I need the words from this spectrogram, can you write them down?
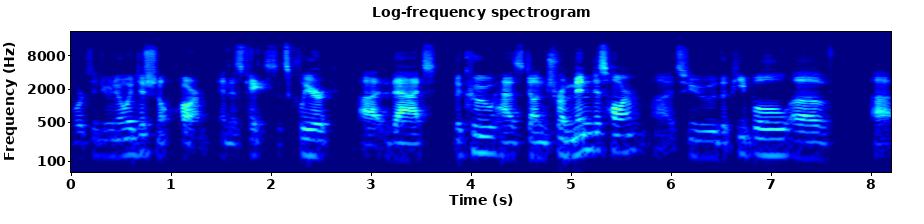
or to do no additional harm in this case. It's clear uh, that the coup has done tremendous harm uh, to the people of uh,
